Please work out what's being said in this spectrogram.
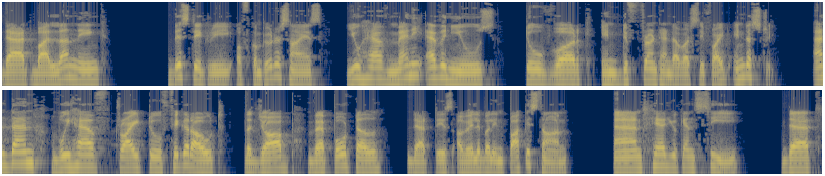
that by learning this degree of computer science you have many avenues to work in different and diversified industry. And then we have tried to figure out the job web portal that is available in Pakistan. And here you can see that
